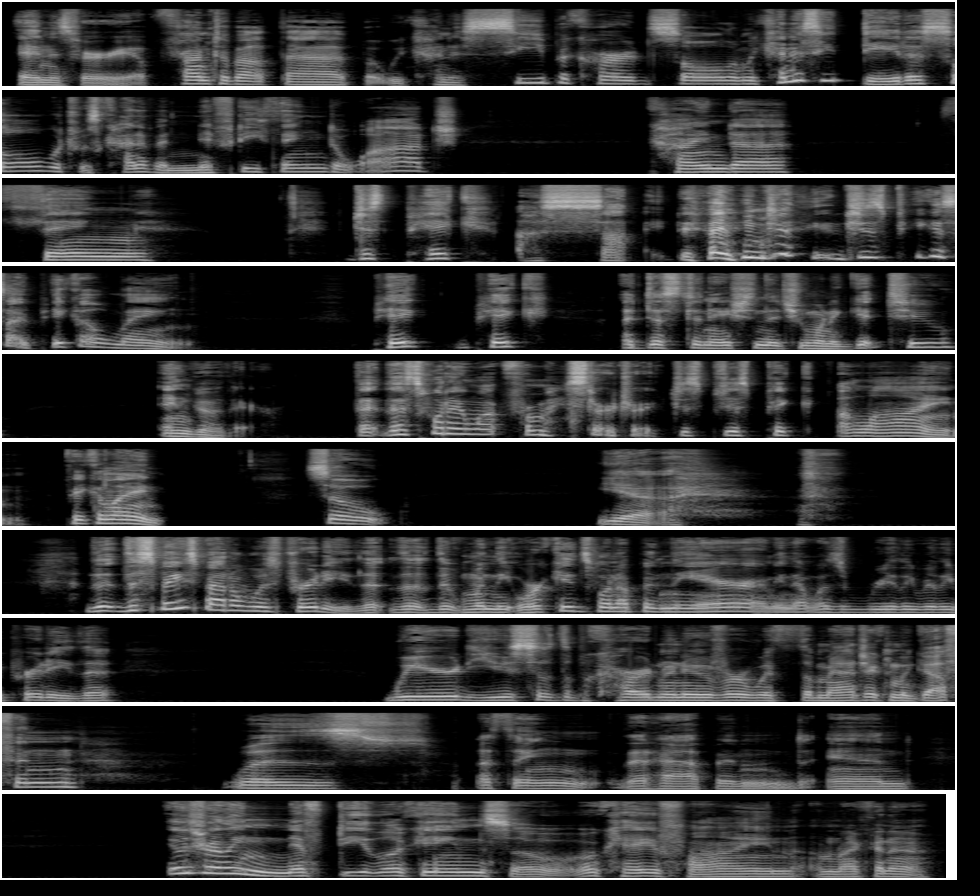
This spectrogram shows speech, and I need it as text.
and is very upfront about that. But we kind of see Picard's soul and we kind of see Data's soul, which was kind of a nifty thing to watch. Kinda thing just pick a side. I mean, just, just pick a side. Pick a lane. Pick pick a destination that you want to get to, and go there. That, that's what I want from my Star Trek. Just just pick a line. Pick a lane. So, yeah. the The space battle was pretty. The, the the when the orchids went up in the air, I mean, that was really really pretty. The weird use of the Picard maneuver with the magic MacGuffin was a thing that happened and it was really nifty looking. So, okay, fine. I'm not going to.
